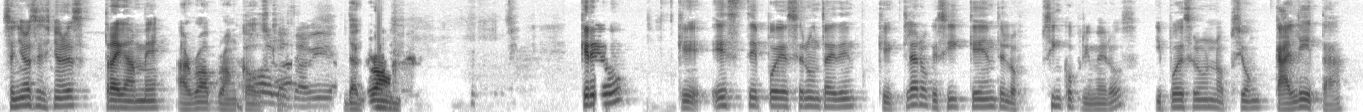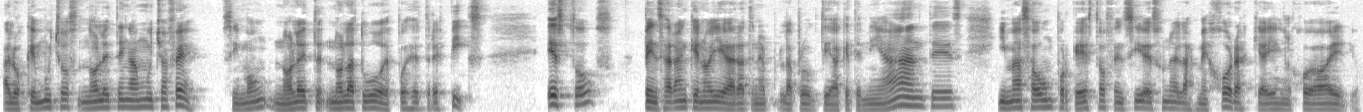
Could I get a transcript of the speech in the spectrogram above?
Señoras y señores, tráiganme a Rob Gronkowski. sabía. The Gronk. Creo que este puede ser un tight end que claro que sí quede entre los cinco primeros y puede ser una opción caleta a los que muchos no le tengan mucha fe. Simón no, le, no la tuvo después de tres picks. Estos pensarán que no llegará a tener la productividad que tenía antes y más aún porque esta ofensiva es una de las mejoras que hay en el juego aéreo.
